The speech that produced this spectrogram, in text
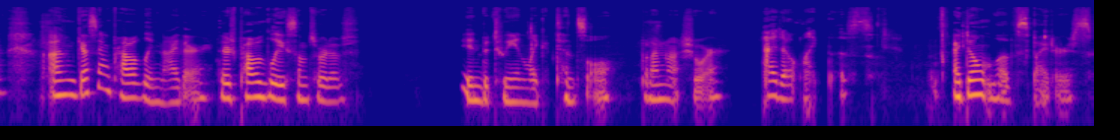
I'm guessing probably neither. There's probably some sort of in between, like a tinsel, but I'm not sure. I don't like this. I don't love spiders.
